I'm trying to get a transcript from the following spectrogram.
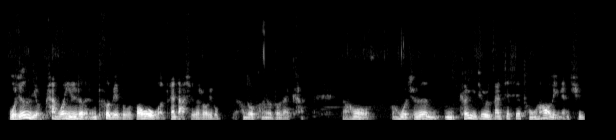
我觉得有看火影忍者的人特别多，包括我在大学的时候有很多朋友都在看。然后我觉得你可以就是在这些同号里面去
